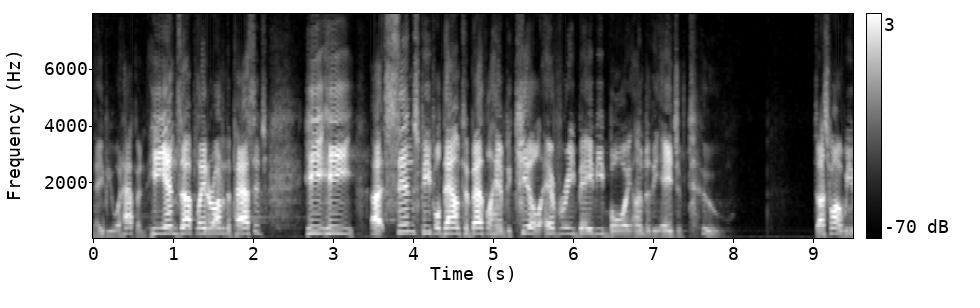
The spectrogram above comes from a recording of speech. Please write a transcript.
may be what happened. He ends up later on in the passage, he, he uh, sends people down to Bethlehem to kill every baby boy under the age of two. So that's why we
